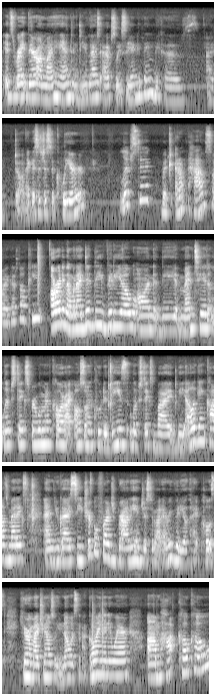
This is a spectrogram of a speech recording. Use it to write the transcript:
it's right there on my hand and do you guys actually see anything? Because I don't. I guess it's just a clear lipstick which I don't have, so I guess I'll keep. Alrighty then, when I did the video on the mented lipsticks for women of color, I also included these lipsticks by Be Elegant Cosmetics, and you guys see Triple Fudge Brownie in just about every video that I post here on my channel, so you know it's not going anywhere. Um, Hot Cocoa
